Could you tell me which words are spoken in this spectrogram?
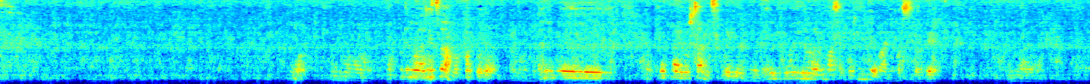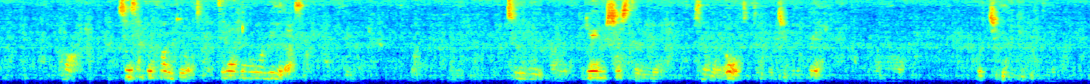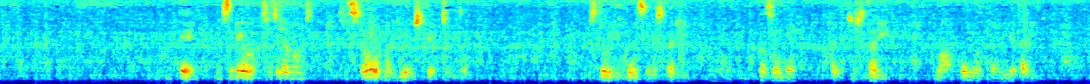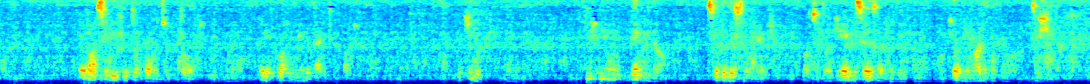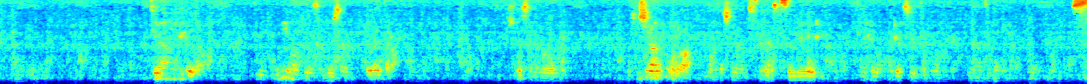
まあ、あの、アップルは実はまあ過去の、あのだいぶ公開をしたんですけど、もうだいぶいろいろな作品ではありますので、あのまあ、制作環境はですね、テラフォービルダーさん、ツールあの、ゲームシステムのそのものをちょっとこう自分であの構築できるっていうのがで、それを、そちらのソフトをまあ利用して、ちょっとストーリー構成したり、あの画像も配置したり、まあ、音楽を入れたり、で、まあ、セリフとかをちょっと、あの振り込んでみたりとか、できる、大変便利なツールですので、まあ、ちょっとゲーム制作にあの興味がある方は、ぜひ、あのティラノビルダーに検索していただいたら、詳細の、そちらの方が、まあ、私の好きな説明よりあの大変わかりやすいと思うので、ご覧いただけたらと思います。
